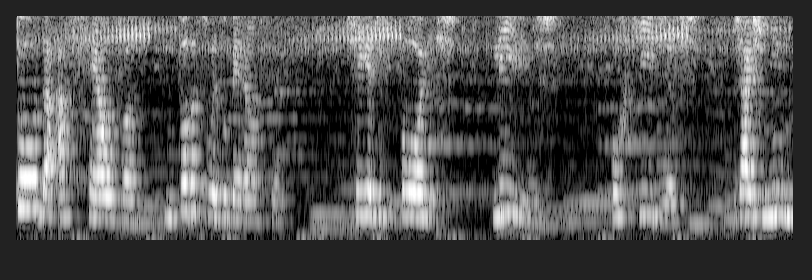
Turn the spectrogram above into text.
toda a selva em toda a sua exuberância, cheia de flores, lírios, orquídeas, jasmim.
